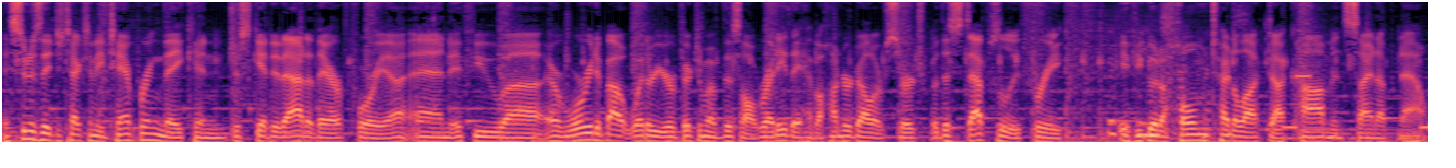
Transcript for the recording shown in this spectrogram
As soon as they detect any tampering, they can just get it out of there for you. And if you uh, are worried about whether you're a victim of this already, they have a $100 search, but this is absolutely free if you go to HometitleLock.com and sign up now.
